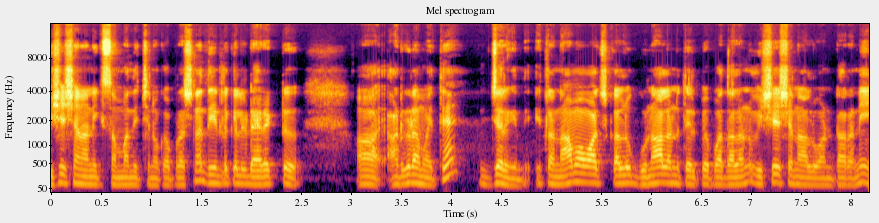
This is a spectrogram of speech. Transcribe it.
విశేషణానికి సంబంధించిన ఒక ప్రశ్న. దీంట్లోకి వెళ్ళి డైరెక్ట్ అడగడం అయితే జరిగింది. ఇట్లా నామవాచకాలు గుణాలను తెలిపే పదాలను విశేషణాలు అంటారని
